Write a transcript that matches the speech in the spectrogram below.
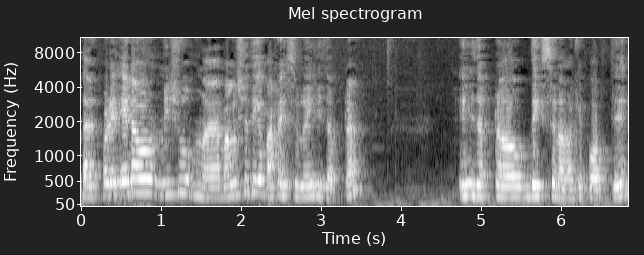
তারপরে এটাও নিশু মা- মালয়েশিয়া থেকে পাঠাইছিল এই হিজাবটা। এই হিজাবটাও দেখছেন আমাকে পড়তে।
